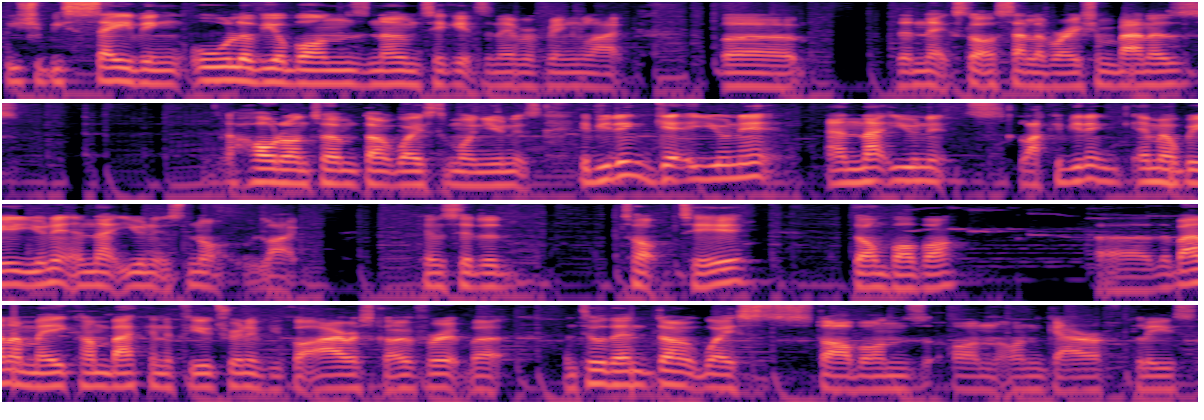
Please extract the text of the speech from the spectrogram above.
you should be saving all of your bonds, gnome tickets, and everything like for the next lot of celebration banners. Hold on to them. Don't waste them on units. If you didn't get a unit and that unit's like, if you didn't MLB a unit and that unit's not like considered top tier, don't bother. Uh, the banner may come back in the future, and if you've got Iris, go for it. But until then, don't waste star bonds on on Gareth, please.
